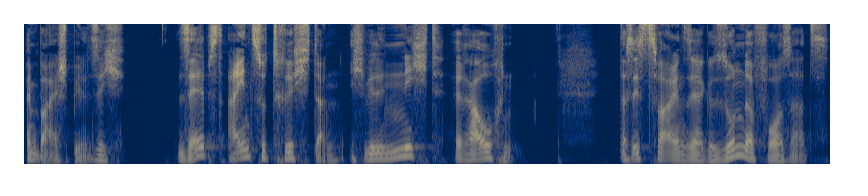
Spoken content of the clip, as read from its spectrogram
Ein Beispiel, sich selbst einzutrichtern, ich will nicht rauchen. Das ist zwar ein sehr gesunder Vorsatz,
